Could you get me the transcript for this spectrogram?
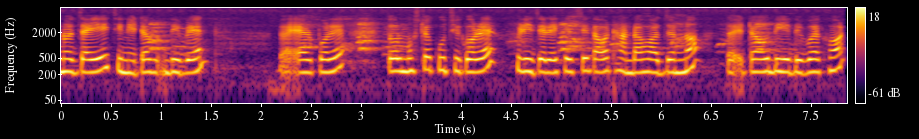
অনুযায়ী চিনিটা দিবেন। তো এরপরে তরমুজটা কুচি করে ফ্রিজে রেখেছি, তাও ঠান্ডা হওয়ার জন্য। তো এটাও দিয়ে দিব এখন।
